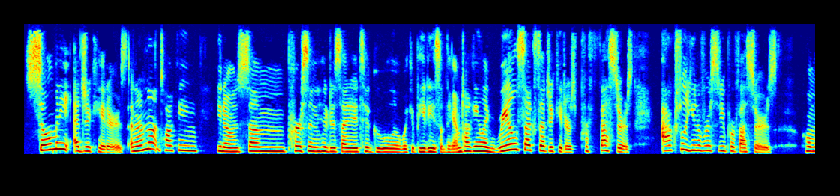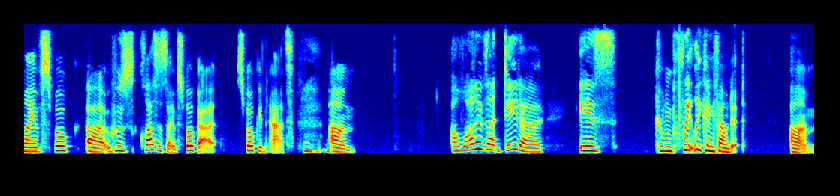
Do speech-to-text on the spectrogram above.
so many educators, and I'm not talking, you know, some person who decided to Google or Wikipedia something. I'm talking like real sex educators, professors, actual university professors whom I have spoke, uh, whose classes I've spoke at, spoken at. Mm-hmm. Um, a lot of that data is completely confounded. Um,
